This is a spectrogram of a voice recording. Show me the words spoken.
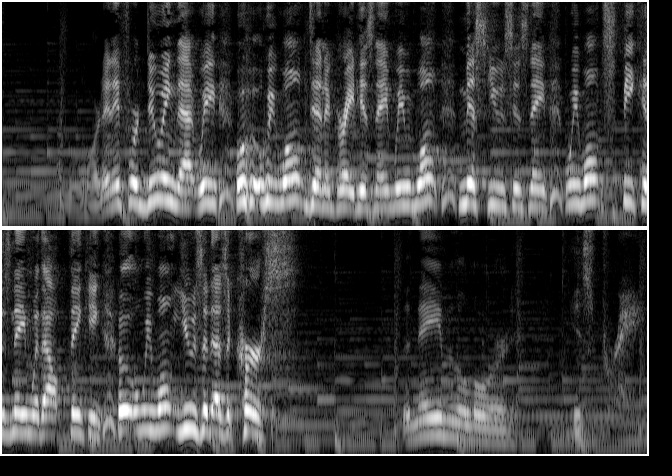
of the Lord. And if we're doing that, we, we won't denigrate his name. We won't misuse his name. We won't speak his name without thinking. We won't use it as a curse. The name of the Lord is praise.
